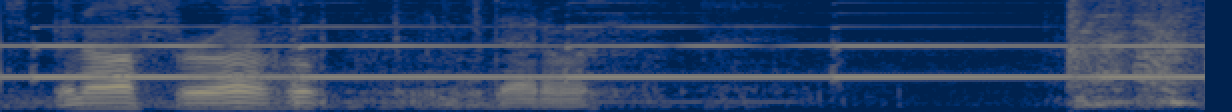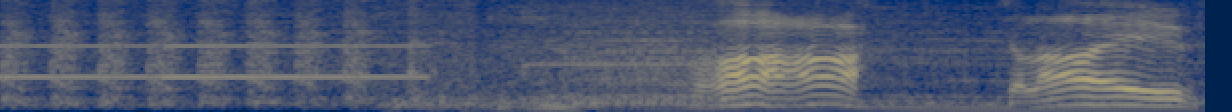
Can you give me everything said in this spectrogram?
She's been off for a while. Oh, need that on. Ah, it's alive.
